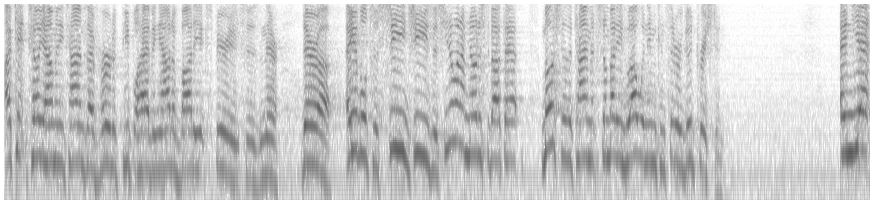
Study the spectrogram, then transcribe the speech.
I can't tell you how many times I've heard of people having out-of-body experiences and they're, they're uh, able to see Jesus. You know what I've noticed about that? Most of the time, it's somebody who I wouldn't even consider a good Christian. And yet,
